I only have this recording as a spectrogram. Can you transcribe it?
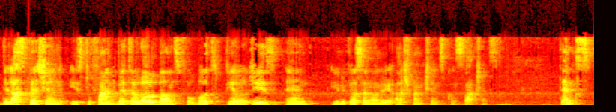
The last question is to find better lower bounds for both PRGs and universal one-way hash functions constructions. Thanks.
